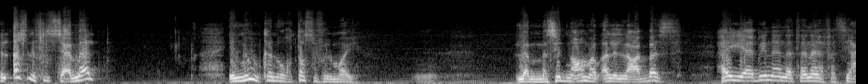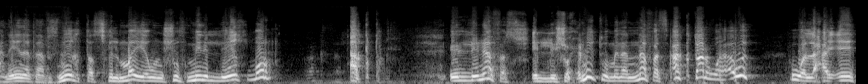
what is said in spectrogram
الأصل في الاستعمال إنهم كانوا يغطسوا في المية. لما سيدنا عمر قال للعباس هيا بنا نتنافس. يعني إيه نتنافس؟ نغطس في المية ونشوف مين اللي يصبر؟ أكتر. اللي نفس اللي شحنته من النفس أكتر وهو هو اللي حي إيه؟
